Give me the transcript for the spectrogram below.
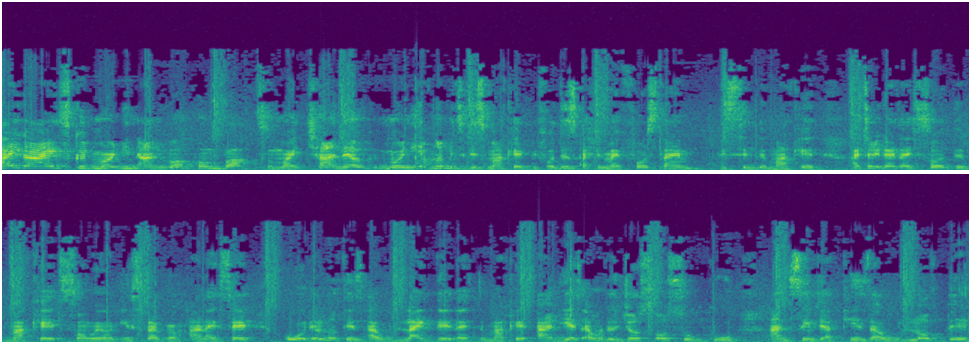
hi guys good morning and welcome back to my channel. Good morning. I've not been to this market before. This is actually my first time visiting the market. I told you guys i saw the market somewhere on instagram and i said oh there are a lot of things i would like there that's the market. And yes i want to just also go and see if there are things i would love there.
